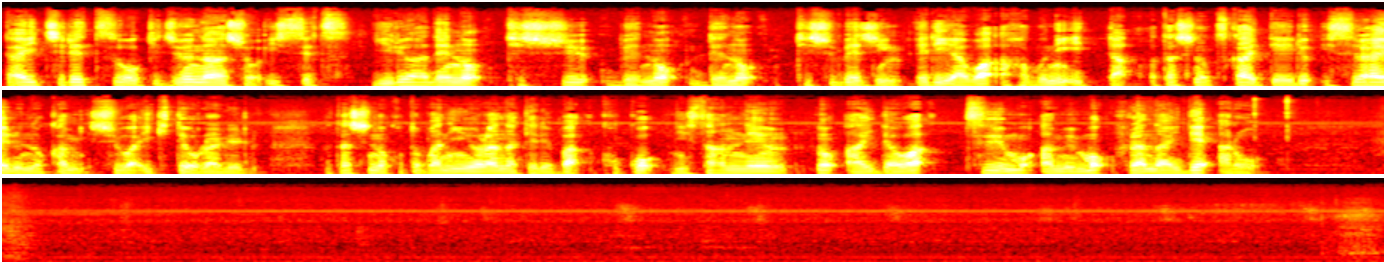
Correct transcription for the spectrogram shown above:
第一列王記十七章一節ギルアデのティッシュベのデのティッシュベ人エリアはアハブに言った。私の仕えているイスラエルの神、主は生きておられる。私の言葉によらなければ、ここ二三年の間は、梅雨も雨も降らないであろう。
